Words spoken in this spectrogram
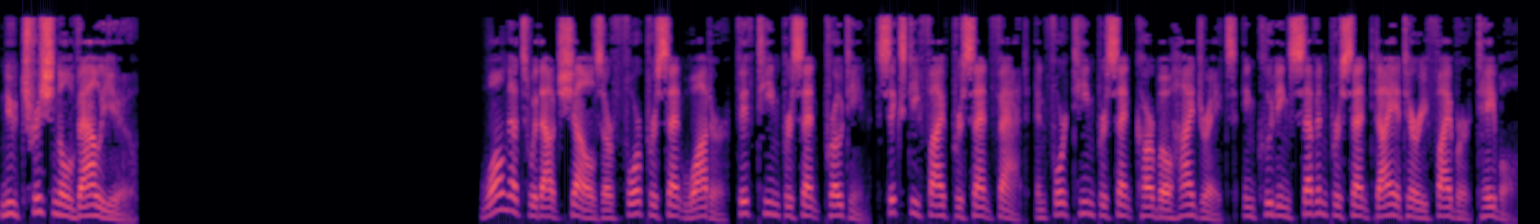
Nutritional value Walnuts without shells are 4% water, 15% protein, 65% fat, and 14% carbohydrates, including 7% dietary fiber table.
